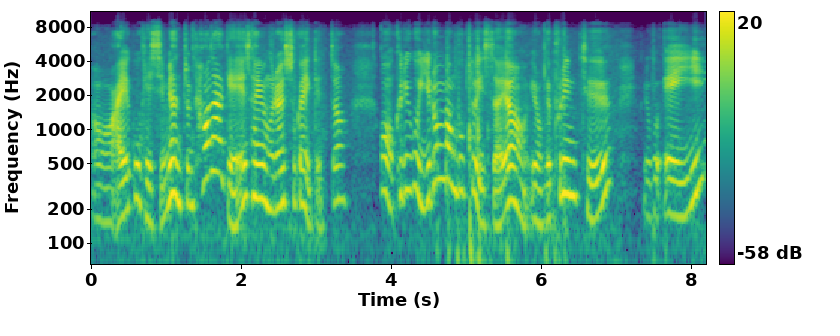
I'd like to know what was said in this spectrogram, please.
어, 알고 계시면 좀 편하게 사용을 할 수가 있겠죠. 어, 그리고 이런 방법도 있어요. 이렇게 프린트, 그리고 A,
